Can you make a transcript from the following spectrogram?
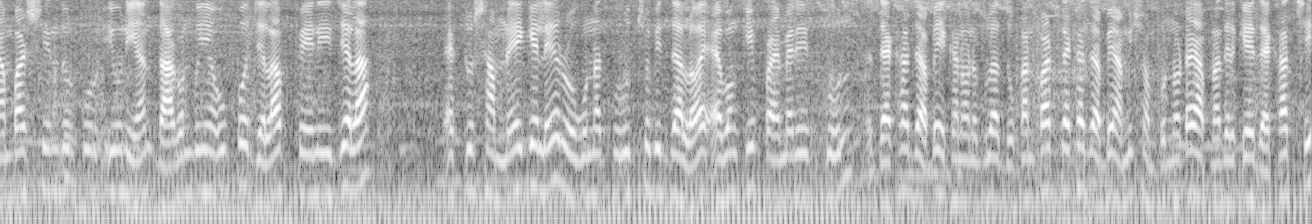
নাম্বার সিন্দুরপুর ইউনিয়ন, দাগনভূঞা উপজেলা, ফেনী জেলা। একটু সামনে গেলে রঘুনাথপুর উচ্চ বিদ্যালয় এবং কি প্রাইমারি স্কুল দেখা যাবে। এখানে অনেকগুলো দোকানপাট দেখা যাবে। আমি সম্পূর্ণটাই আপনাদেরকে দেখাচ্ছি।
